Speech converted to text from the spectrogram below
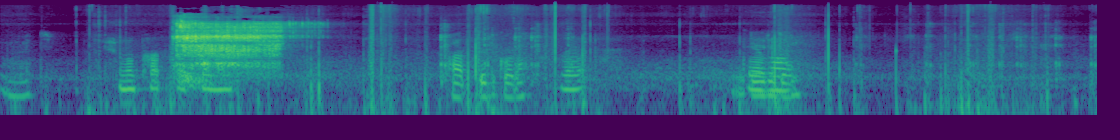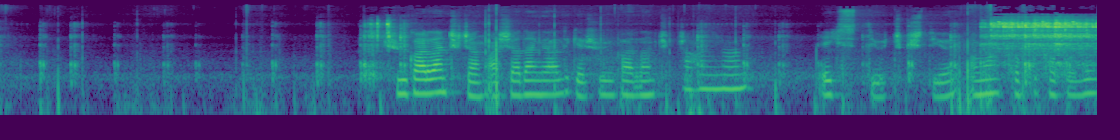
Evet. Şunu patlatalım Patladı kola. ve Geri Devam. dön. Şu yukarıdan çıkacaksın. Aşağıdan geldik ya şu yukarıdan çıkacaksın. Aynen. Exit diyor çıkış diyor. Ama kapı kapalı.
